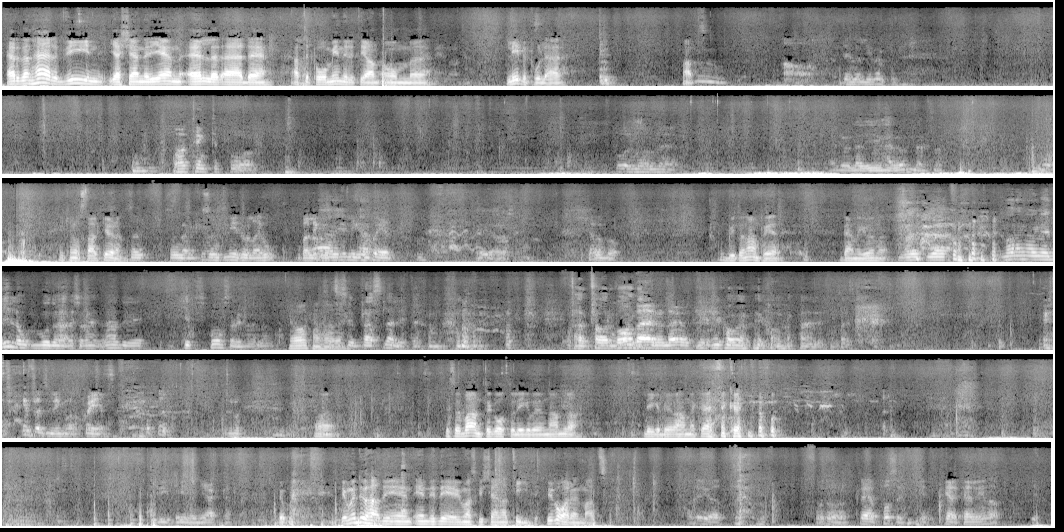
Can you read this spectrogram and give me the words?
Är det den här vyn jag känner igen eller är det att det påminner lite grann om eh, Liverpool det här? Mats? Ja, det är nog Liverpool. Och jag tänkte på... Eh, Jag rullar in här under. Så. Vi kan ha starkölen. Så, så, så inte vi rullar ihop. Bara ligga, Ja, ligga sked. Det gör jag. Det kan vara bra. Och byta namn på er. Ben och Gunnar. Var, var, var någon gång när vi bodde här så hade vi chipspåsar emellan. Ja, kanske Så det skulle prassla lite. För, förvarning. Jag. Nu kommer nu kommer Per liksom så här. För att du ligger man sked. Ja. Det är så varmt och gott att ligga bredvid den andra. Ligga bredvid han med kläderna på. Krypa in i en jacka. Jo. jo, men du hade ju en, en idé hur man skulle tjäna tid. Hur var den Mats? Ja, det är ju att... Vadå? Klä på sig kvällen innan.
